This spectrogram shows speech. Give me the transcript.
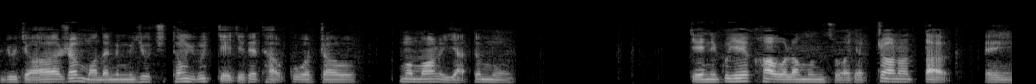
dù cho rau mòn tại một yêu chỉ thông dù lúc chỉ chỉ để thảo của vật trâu mò là dạ tôi mù. Này cũng dễ khó vào là muốn rửa cho cho nó tờ ê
